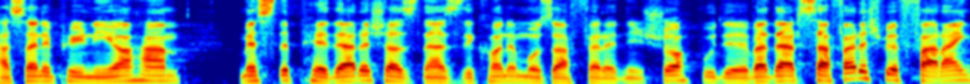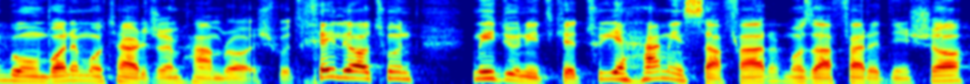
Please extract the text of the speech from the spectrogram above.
حسن پیرنیا هم مثل پدرش از نزدیکان مظفرالدین شاه بوده و در سفرش به فرنگ به عنوان مترجم همراهش بود. خیلی هاتون می‌دونید که توی همین سفر مظفرالدین شاه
